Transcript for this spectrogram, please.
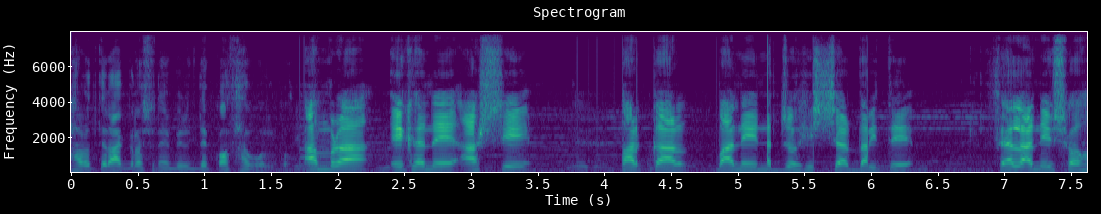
ভারতের আগ্রাসনের বিরুদ্ধে কথা বলব। আমরা এখানে আসছি সরকার পানির ন্যায্য হিস্যার দাবিতে। ফেলানি সহ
